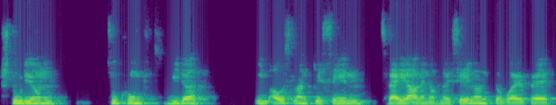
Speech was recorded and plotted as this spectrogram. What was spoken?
Studium, Zukunft wieder im Ausland gesehen, zwei Jahre nach Neuseeland. Da war ich bei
